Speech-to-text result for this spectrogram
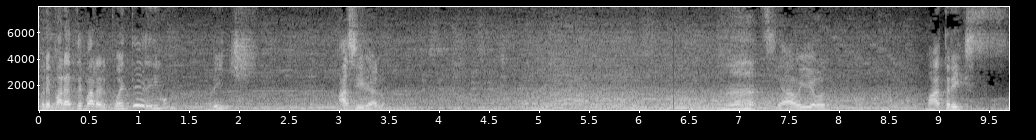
Prepárate para el puente, dijo. Rich. Así, véalo. Ah, Ese avión. Matrix.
